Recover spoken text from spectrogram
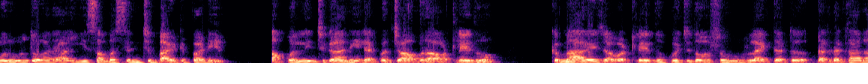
గురువు ద్వారా ఈ సమస్య నుంచి బయటపడి అప్పుల నుంచి కానీ లేకపోతే జాబ్ రావట్లేదు మ్యారేజ్ అవ్వట్లేదు కుజ దోషం లైక్ దట్ రకరకాల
